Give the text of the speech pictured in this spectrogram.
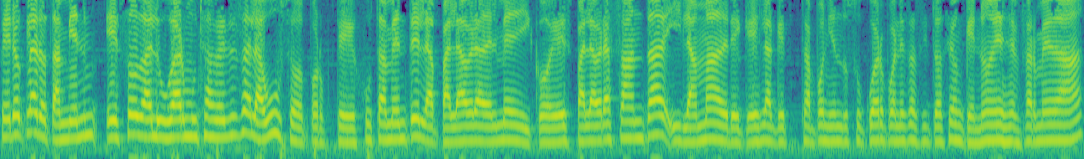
Pero claro, también eso da lugar muchas veces al abuso, porque justamente la palabra del médico es palabra santa y la madre, que es la que está poniendo su cuerpo en esa situación que no es de enfermedad,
